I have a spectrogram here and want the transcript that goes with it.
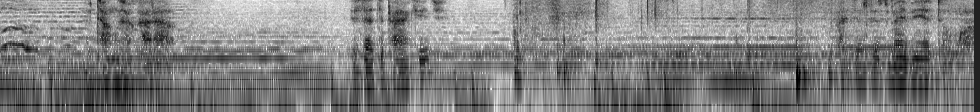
Your tongues are cut out. Is that the package? I think this may be it, Domar.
